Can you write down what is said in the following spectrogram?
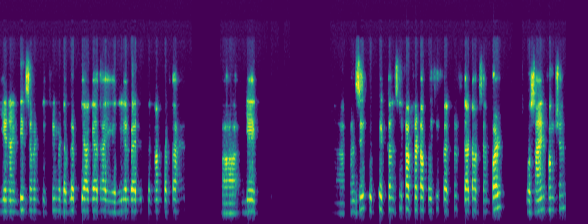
ये 1973 में डेवलप किया गया था ये रियल वैल्यू पे काम करता है। आ, ये basic factors that are sampled cosine function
